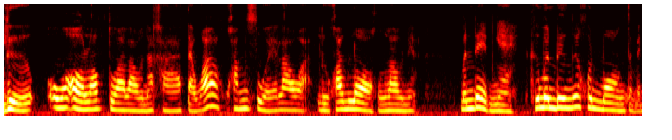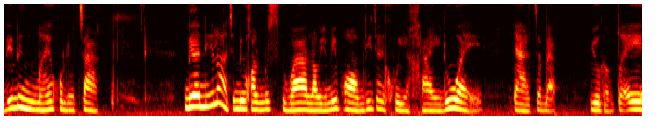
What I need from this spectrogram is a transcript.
หรือโอเวอร์ออรอบตัวเรานะคะ แต่ว่าความสวยเราอะหรือความหล่อของเราเนี่ย มันเด่นไง คือมันดึงให้คนมองแต่ไม่ได้ดึงมาให้คนรู้จัก เดือนนี้เราอาจจะมีความรู้สึกว่าเรายังไม่พร้อมที่จะคุยกับใครด้วย อยากจะแบบอยู่กับตัวเอง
